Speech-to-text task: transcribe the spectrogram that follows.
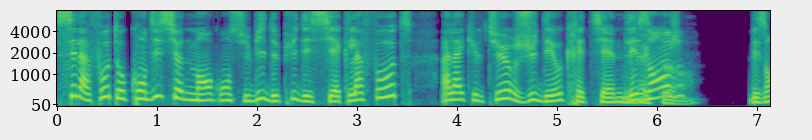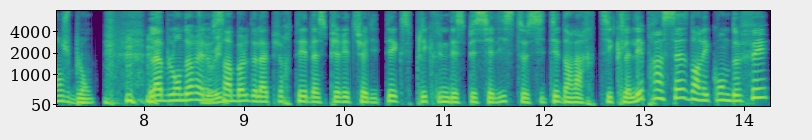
c'est la faute au conditionnement qu'on subit depuis des siècles. La faute à la culture judéo-chrétienne. Les anges les anges blonds. La blondeur est Eh le oui. symbole de la pureté et de la spiritualité, explique l'une des spécialistes citées dans l'article. Les princesses dans les contes de fées,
